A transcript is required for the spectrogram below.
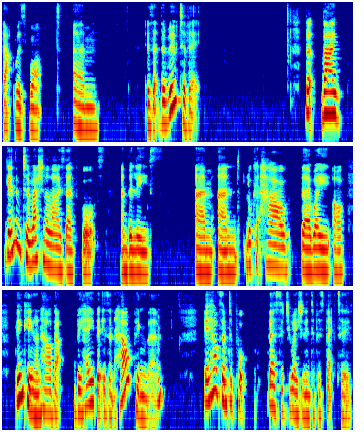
that was what um, is at the root of it. But by getting them to rationalize their thoughts and beliefs um, and look at how their way of thinking and how that behavior isn't helping them, it helps them to put their situation into perspective.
